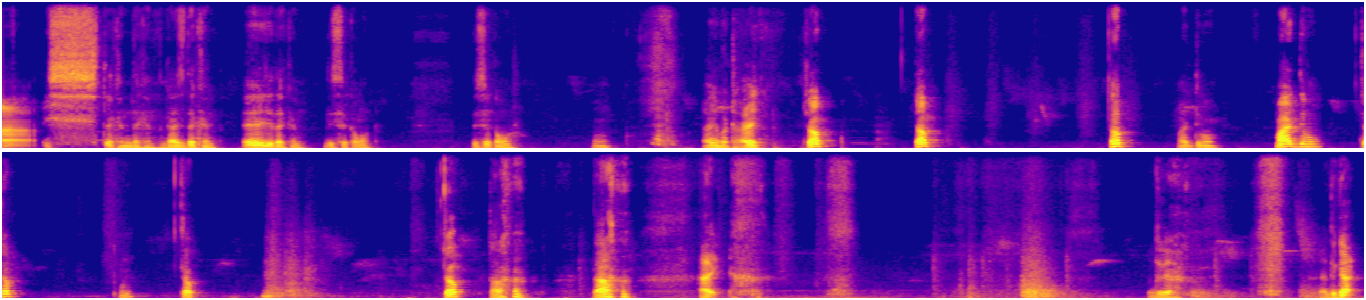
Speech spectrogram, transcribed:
ইস দেখেন দেখেন গাছ দেখেন। এই যে দেখেন দিছে কামড় দিছে কামড় হুম? এই বেটা, এই, চপ চপ চপ, মার দিব মার দিব চপ, হুম, চপ চপ, দাঁড়া দাঁড়া, এই। এদিকে আয়। এদিকে আয়।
